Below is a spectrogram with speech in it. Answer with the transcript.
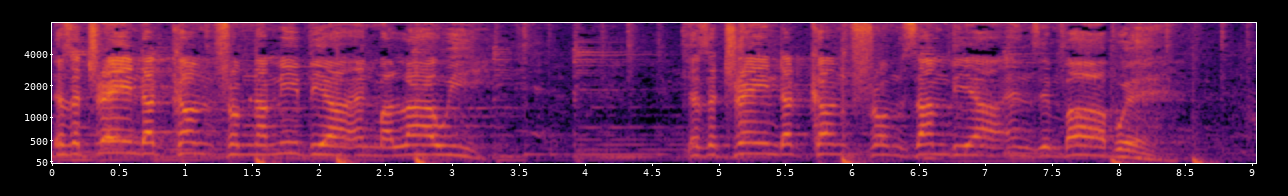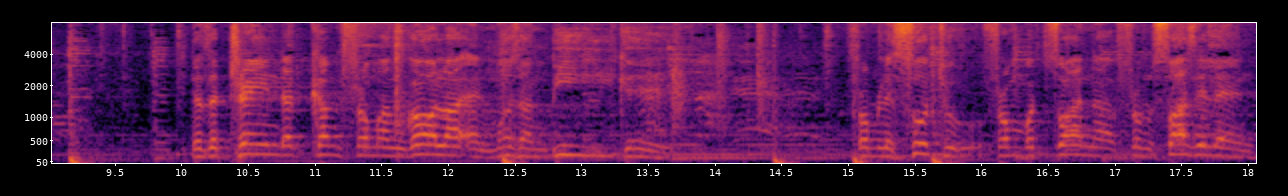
There's a train that comes from Namibia and Malawi. There's a train that comes from Zambia and Zimbabwe. There's a train that comes from Angola and Mozambique. From Lesotho, from Botswana, from Swaziland,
